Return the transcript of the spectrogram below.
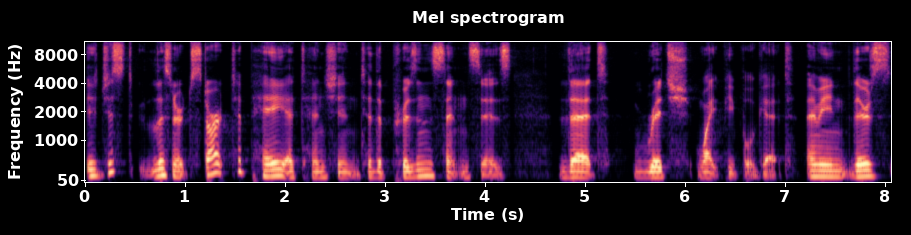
It just, listener, start to pay attention to the prison sentences that rich white people get. I mean, there's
